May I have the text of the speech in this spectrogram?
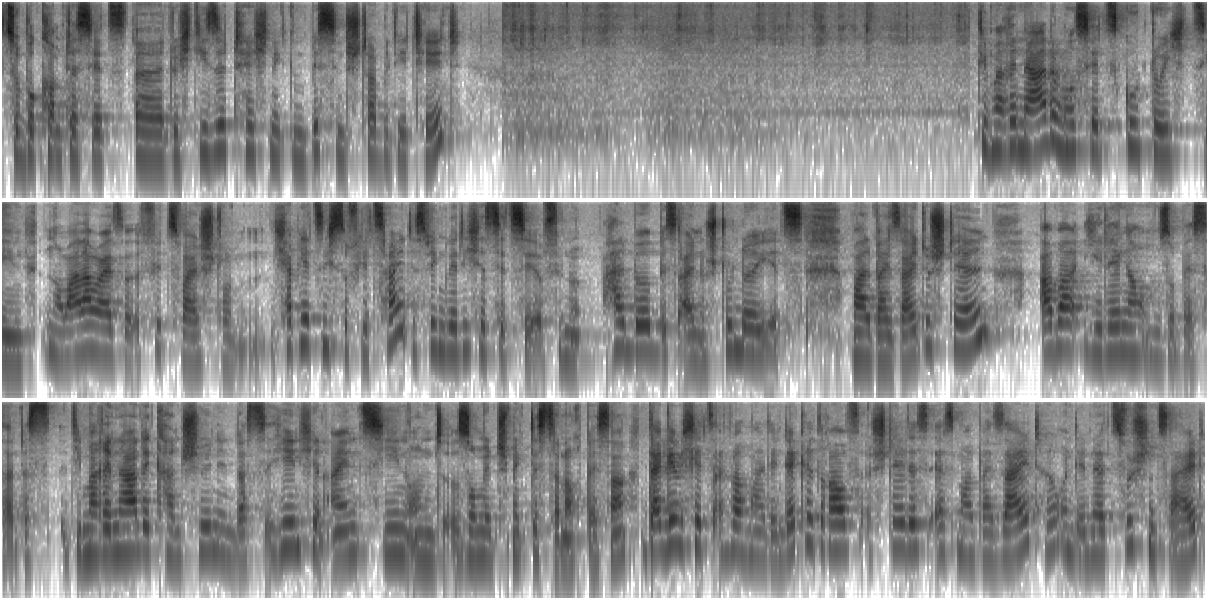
So bekommt es jetzt äh, durch diese Technik ein bisschen Stabilität. Die Marinade muss jetzt gut durchziehen. Normalerweise für zwei Stunden. Ich habe jetzt nicht so viel Zeit, deswegen werde ich es jetzt für eine halbe bis eine Stunde jetzt mal beiseite stellen. Aber je länger, umso besser. Das, die Marinade kann schön in das Hähnchen einziehen und somit schmeckt es dann auch besser. Da gebe ich jetzt einfach mal den Deckel drauf, stelle das erstmal beiseite und in der Zwischenzeit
